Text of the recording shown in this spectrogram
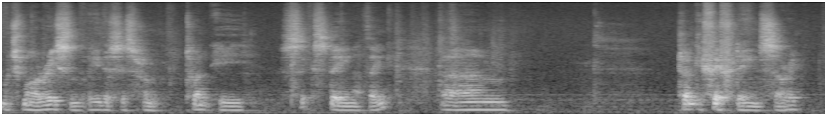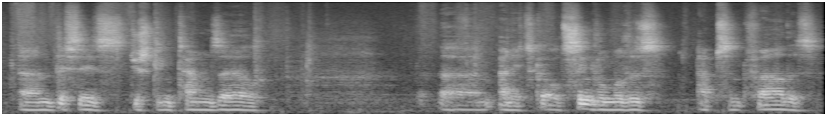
much more recently, this is from 2016 I think, um, 2015 sorry, and this is Justin Earle um, and it's called Single Mothers Absent Fathers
